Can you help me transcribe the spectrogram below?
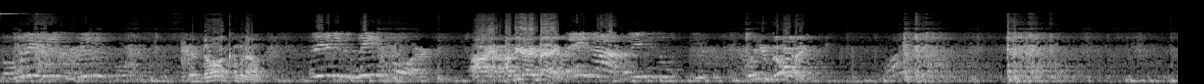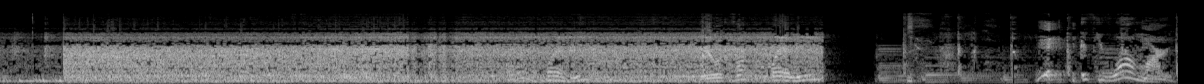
But what do you need to? Your dog coming out. What do you need to leave for? All right, I'll be right back. Hey, not. What do you need to leave? Where are you going? What? Plan B. What you looking for? Plan B. If you Walmart,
